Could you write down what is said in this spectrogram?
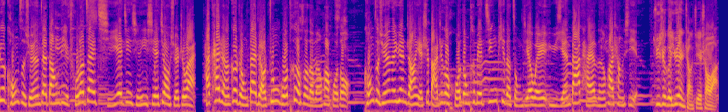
这个孔子学院在当地除了在企业进行一些教学之外，还开展了各种代表中国特色的文化活动。孔子学院的院长也是把这个活动特别精辟的总结为语言搭台，文化唱戏。据这个院长介绍啊，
